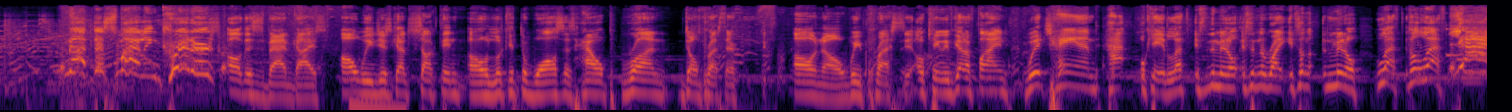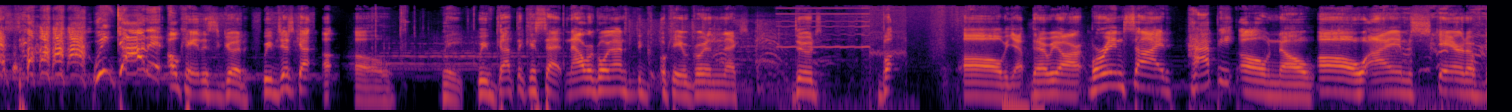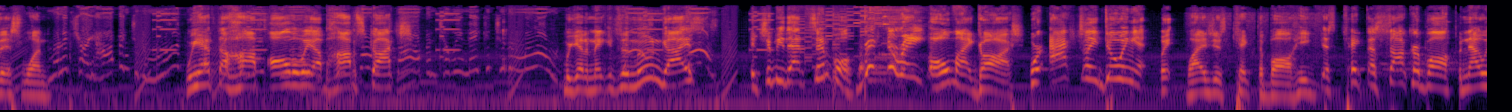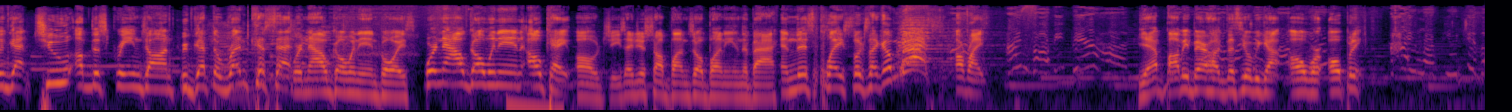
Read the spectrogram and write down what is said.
Not the smiling critters! Oh, this is bad, guys. Oh, we just got sucked in. Oh, look at the wall says help. Run. Don't press there. Oh no, we pressed it. Okay, we've got to find which hand. okay, left. It's in the middle. It's in the right. It's on the middle. Left. It's on the left. Yes! we got it. Okay, this is good. We've just got. Uh oh. Wait, we've got the cassette. Now we're going on to the. Okay, we're going to the next. Dudes. But. Oh, yep, there we are. We're inside. Happy? Oh, no. Oh, I am scared of this one. We have to hop all the way up hopscotch. We gotta make it to the moon, guys. It should be that simple. Victory! Oh my gosh. We're actually doing it. Wait, why did he just kick the ball? He just kicked a soccer ball. But now we've got two of the screens on. We've got the red cassette. We're now going in, boys. We're now going in. Okay. Oh, geez. I just saw Bunzo Bunny in the back. And this place looks like a mess. All right. I'm Bobby Bear Hug. Yeah, Bobby Bear Hug. Let's see what we got. Oh, we're opening.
